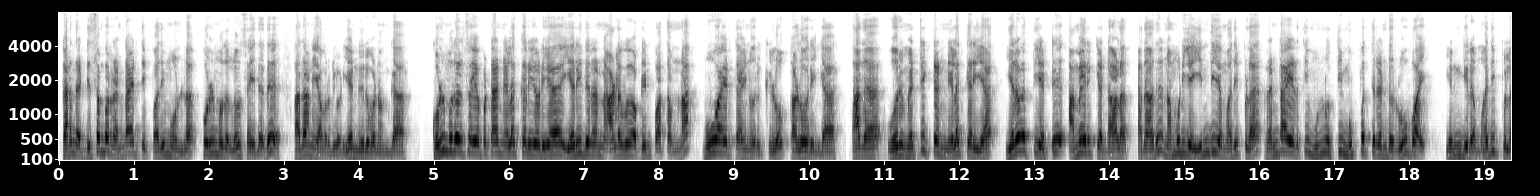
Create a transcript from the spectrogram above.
கடந்த டிசம்பர் ரெண்டாயிரத்தி பதிமூணில் கொள்முதலும் செய்தது அதானி அவர்களுடைய நிறுவனம்ங்க. கொள்முதல் செய்யப்பட்ட நிலக்கரியுடைய எரிதிறன் அளவு அப்படின்னு பார்த்தோம்னா மூவாயிரத்தி ஐநூறு கிலோ கலோரிங்க. அதை ஒரு மெட்ரிக் டன் நிலக்கரியை இருபத்தி எட்டு அமெரிக்க டாலர் அதாவது நம்முடைய இந்திய மதிப்புல ரெண்டாயிரத்தி முன்னூத்தி முப்பத்தி ரெண்டு ரூபாய் என்கிற மதிப்புல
